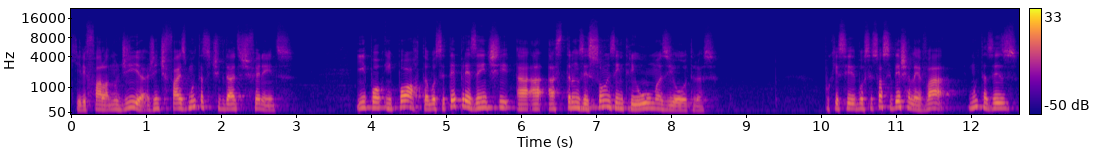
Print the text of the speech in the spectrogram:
Que ele fala, no dia a gente faz muitas atividades diferentes. E importa você ter presente a, a, as transições entre umas e outras. Porque se você só se deixa levar, muitas vezes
